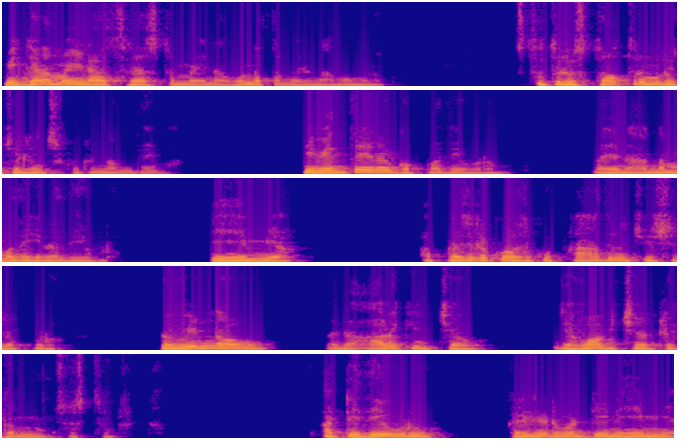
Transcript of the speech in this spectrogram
మీ ఘనమైన శ్రేష్టమైన ఉన్నతమైన నామములకు స్థుతులు స్తోత్రములు చెల్లించుకుంటున్నాం దేవా. నీవెంతైనా గొప్ప దేవుడు. ఆయన నమ్మదగిన దేవుడు. ఏమ్య ఆ ప్రజల కొరకు ప్రార్థన చేసినప్పుడు నువ్వు విన్నావు ఆయన ఆలకించావు జవాబిచ్చినట్లుగా మేము చూస్తుంటున్నాం. అట్టి దేవుడు కలిగినటువంటి నిహేమ్య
